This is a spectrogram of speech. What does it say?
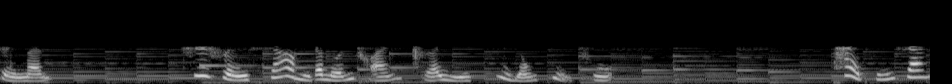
水门。吃水十二米的轮船可以自由进出。太平山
